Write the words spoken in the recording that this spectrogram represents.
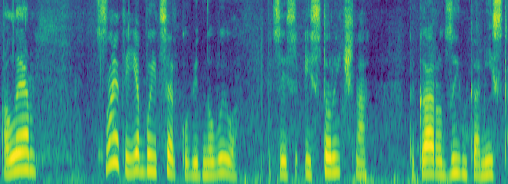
Але, знаєте, я би і церкву відновила. Це історична така родзинка міста.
